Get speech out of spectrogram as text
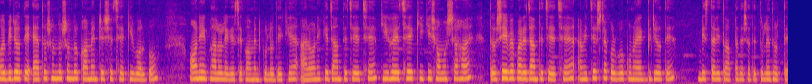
ওই ভিডিওতে এত সুন্দর সুন্দর কমেন্ট এসেছে, কি বলব? অনেক ভালো লেগেছে কমেন্টগুলো দেখে, আর অনেকে জানতে চেয়েছে কি হয়েছে, কি কি সমস্যা হয়। তো সেই ব্যাপারে জানতে চেয়েছে। আমি চেষ্টা করব কোনো এক ভিডিওতে বিস্তারিত আপনাদের সাথে তুলে ধরতে।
